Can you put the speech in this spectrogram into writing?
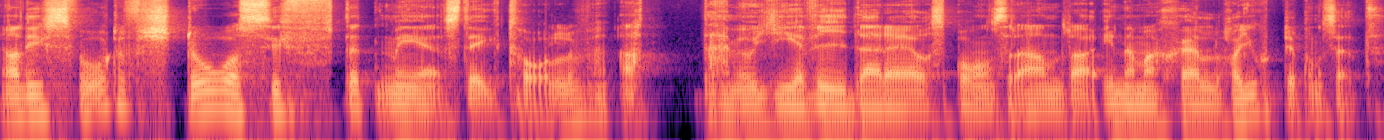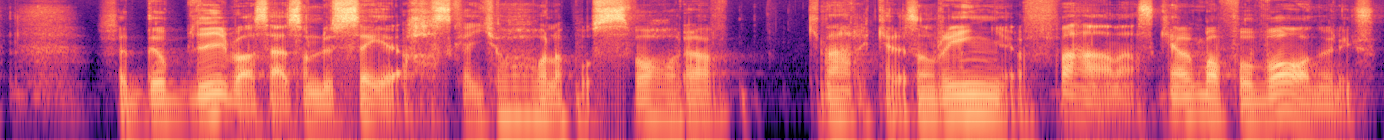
Ja, det är svårt att förstå syftet med steg 12. Att det här med att ge vidare och sponsra andra innan man själv har gjort det på något sätt. För då blir det bara så här som du säger, ah, ska jag hålla på och svara knarkare som ringer? Fan, alltså, kan jag bara få vara nu liksom?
